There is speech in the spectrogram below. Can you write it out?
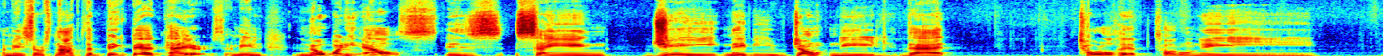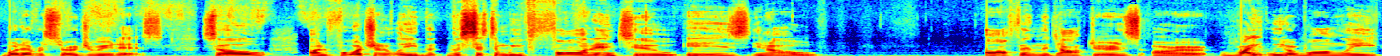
I mean, so it's not the big bad payers. I mean, nobody else is saying, gee, maybe you don't need that total hip, total knee, whatever surgery it is. So unfortunately, the, the system we've fallen into is, you know, often the doctors are rightly or wrongly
